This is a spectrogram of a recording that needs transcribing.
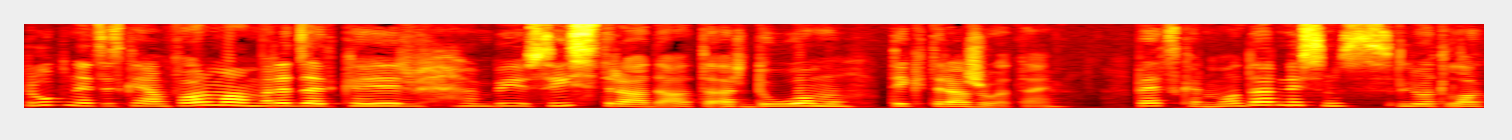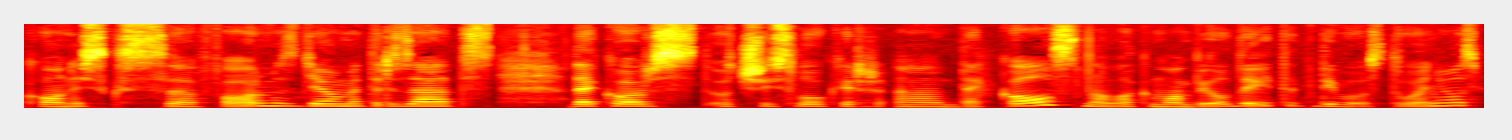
Rūpnieciskajām formām var redzēt, ka ir bijusi izstrādāta ar domu tikt ražotai. Pēckara modernisms, ļoti lakonisks formas, geometrizētas, dekors, šis lūk ir dekols no lakamā bildīte divos toņos.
